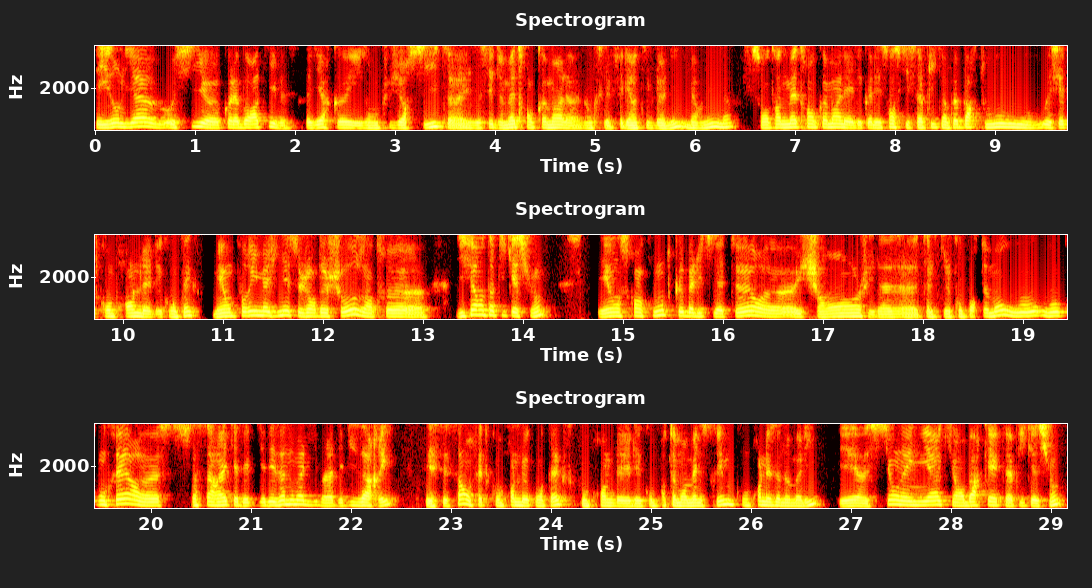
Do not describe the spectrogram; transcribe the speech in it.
et ils ont de l'IA aussi euh, collaborative, c'est-à-dire qu'ils ont plusieurs sites, euh, ils essaient de mettre en commun, donc c'est Federative Learning, là. ils sont en train de mettre en commun les, connaissances qui s'appliquent un peu partout, ou essayer de comprendre les, contextes. Mais on pourrait imaginer ce genre de choses entre euh, différentes applications, et on se rend compte que bah, l'utilisateur, il change, il a tel tel comportement, ou, au contraire, ça s'arrête, il, il, y a des anomalies, voilà, des bizarreries. Et c'est ça, en fait, comprendre le contexte, comprendre les, comportements mainstream, comprendre les anomalies. Et euh, si on a une IA qui est embarquée avec l'application,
